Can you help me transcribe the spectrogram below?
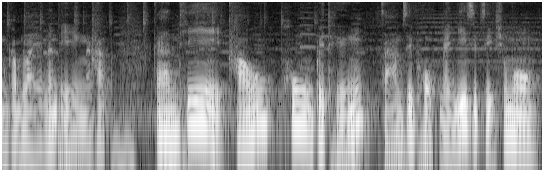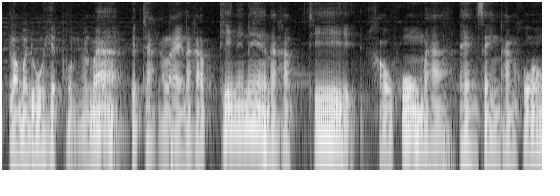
ำกำไรนั่นเองนะครับ การที่เขาพุ่งไปถึง 36 ใน 24 ชั่วโมง เรามาดูเหตุผลกันว่าเกิดจากอะไรนะครับ ที่แน่ๆนะครับที่เขาพุ่งมาแรงเซงทางโค้ง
